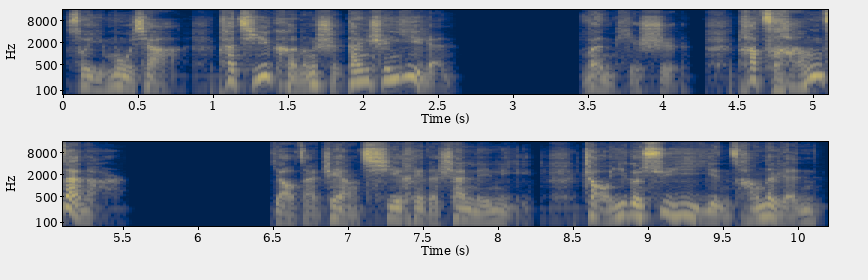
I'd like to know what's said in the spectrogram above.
所以目下他极可能是单身一人。问题是，他藏在哪儿？要在这样漆黑的山林里找一个蓄意隐藏的人，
